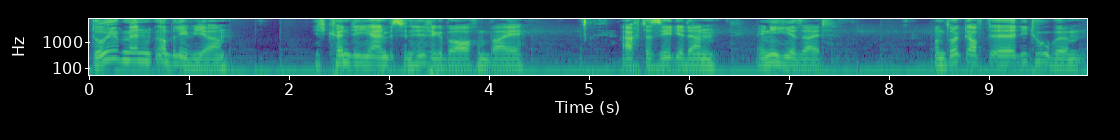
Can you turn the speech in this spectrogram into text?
Drüben in Oblivia. Ich könnte hier ein bisschen Hilfe gebrauchen bei... Ach, das seht ihr dann, wenn ihr hier seid. Und drückt auf äh, die Tube.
